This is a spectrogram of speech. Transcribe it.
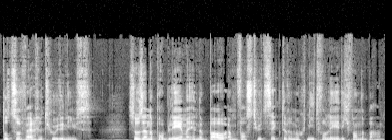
Tot zover het goede nieuws. Zo zijn de problemen in de bouw- en vastgoedsector nog niet volledig van de baan.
